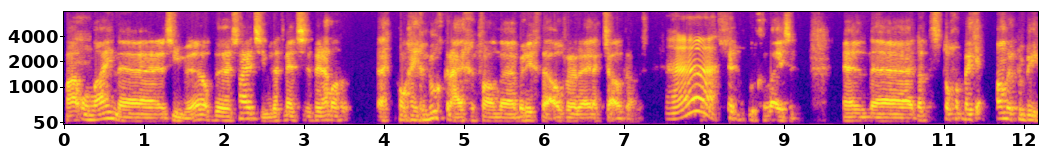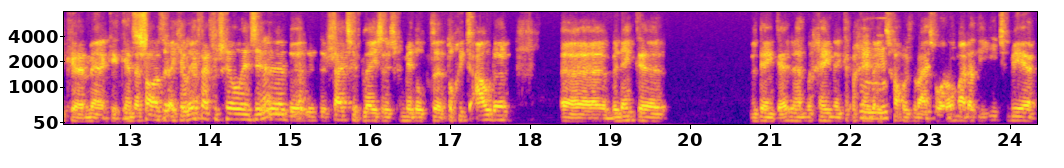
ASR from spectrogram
Maar online eh, zien we, op de site zien we dat mensen het weer helemaal eh, gewoon geen genoeg krijgen van eh, berichten over eh, elektrische auto's. Ah, Ontzettend goed gelezen. En eh, dat is toch een beetje een ander publiek, eh, merk ik. En daar zal een beetje een leeftijdsverschil in zitten. De, de, de tijdschriftlezer is gemiddeld eh, toch iets ouder. We denken, we denken, daar hebben we geen, ik heb er geen Mhm. wetenschappelijk bewijs voor, maar dat hij iets meer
